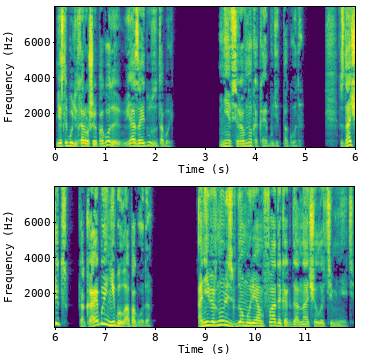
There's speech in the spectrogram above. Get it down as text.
Если будет хорошая погода, я зайду за тобой. Мне все равно, какая будет погода. Значит, какая бы ни была погода. Они вернулись к дому Риамфада, когда начало темнеть.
